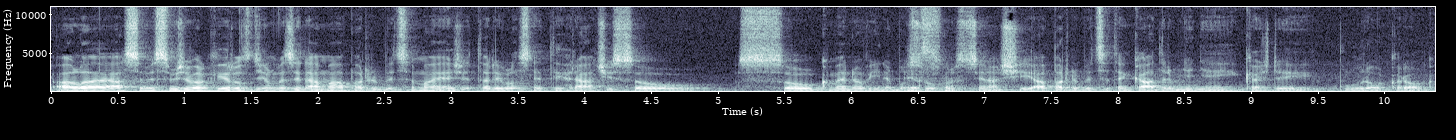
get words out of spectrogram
ale já si myslím, že velký rozdíl mezi náma a Pardubicema je, že tady vlastně ty hráči jsou, jsou kmenoví nebo Jasně. jsou prostě naši a Pardubice ten kádr mění každý půl rok, rok.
